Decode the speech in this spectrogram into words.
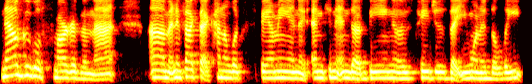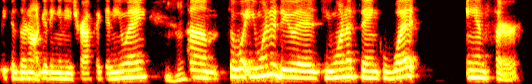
Now Google's smarter than that. Um, and in fact, that kind of looks spammy and, and can end up being those pages that you want to delete because they're not getting any traffic anyway. Mm-hmm. Um, so, what you want to do is you want to think what answer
